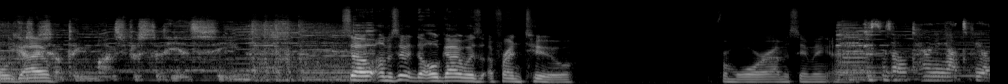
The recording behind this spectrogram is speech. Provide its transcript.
old guy. of something monstrous that he had seen. So I'm assuming the old guy was a friend too. From war, I'm assuming. Uh, This is all turning out to be a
